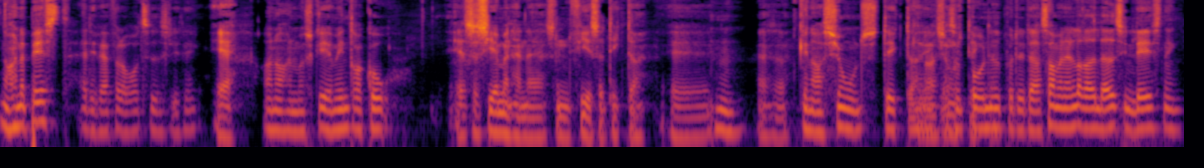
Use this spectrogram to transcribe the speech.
når han er bedst, er det i hvert fald overtidsligt, ikke? Ja. Og når han måske er mindre god, Ja, så siger man, at han er sådan en 80'er digter. Øh, hmm, altså, generationsdigter, ikke? altså bundet på det der. Så har man allerede lavet sin læsning.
